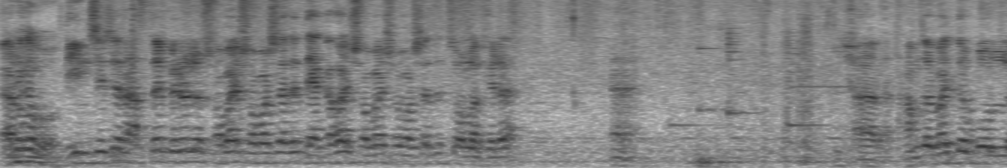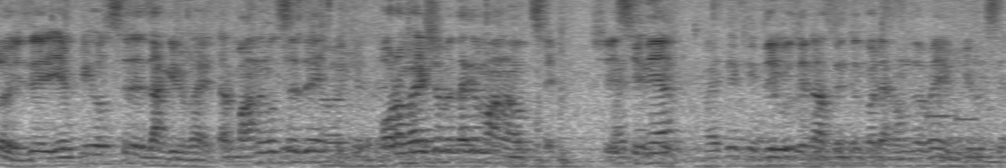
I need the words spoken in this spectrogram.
কারণ দিন শেষে রাস্তায় বেরোলে সবাই সবার সাথে দেখা হয় সবাই সবার সাথে চলাফেরা। হ্যাঁ। আর হামজা ভাই তো বললোই যে এমপি হচ্ছে জাকির ভাই। তার মানে হচ্ছে যে বড় ভাই হিসেবে তাকে মানা হচ্ছে। সে সিনিয়র দীর্ঘদিন রাজনীতি করে হামজা ভাই এমপি হচ্ছে।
